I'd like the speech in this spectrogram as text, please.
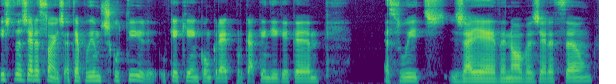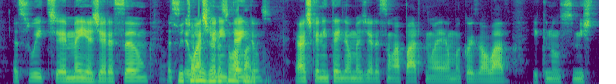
isto das gerações, até podíamos discutir o que é que é em concreto, porque há quem diga que a Switch já é da nova geração a Switch é meia geração. A, Switch eu é acho que a Nintendo. Acho que a Nintendo é uma geração à parte, não é? É uma coisa ao lado e que não se mistura.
